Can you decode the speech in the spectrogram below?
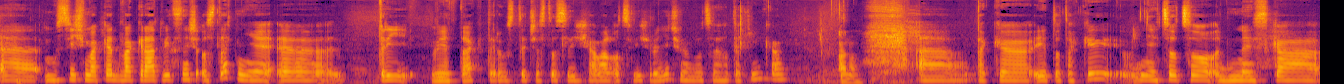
Uh, musíš makat dvakrát víc než ostatně. Uh, prý věta, kterou jste často slýchával od svých rodičů nebo od svého tatínka? Ano. A, tak je to taky něco, co dneska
